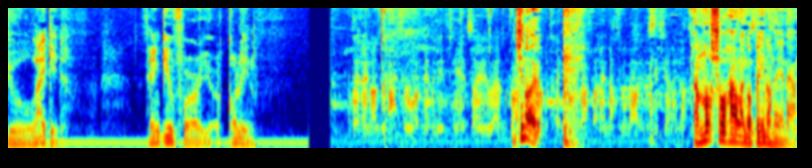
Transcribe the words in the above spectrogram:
you like it. Thank you for your calling. Do you know? I'm not sure how long I've been on here now.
